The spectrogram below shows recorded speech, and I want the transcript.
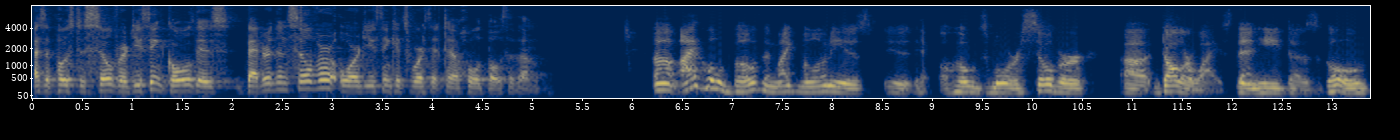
as opposed to silver, do you think gold is better than silver, or do you think it's worth it to hold both of them? Um, I hold both, and Mike Maloney is, is holds more silver uh, dollar wise than he does gold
